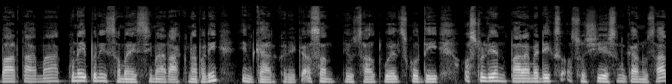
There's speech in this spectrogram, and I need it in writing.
वार्तामा कुनै पनि समय सीमा राख्न पनि इन्कार गरेका छन्। न्यू साउथ वेल्सको दि अस्ट्रेलियन पारामेडिक्स एसोसिएसनका अनुसार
